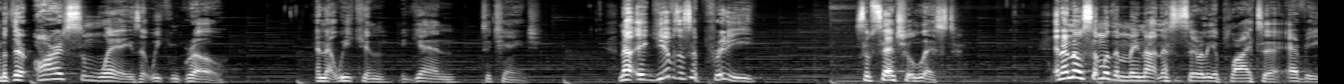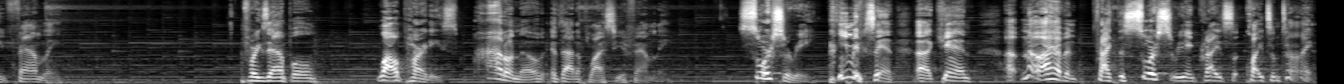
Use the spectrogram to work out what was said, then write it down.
But there are some ways that we can grow and that we can begin to change. Now, it gives us a pretty substantial list. And I know some of them may not necessarily apply to every family. For example, wild parties. I don't know if that applies to your family. Sorcery. you may be saying, uh, Ken, uh, no, I haven't practiced sorcery in quite, some time.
